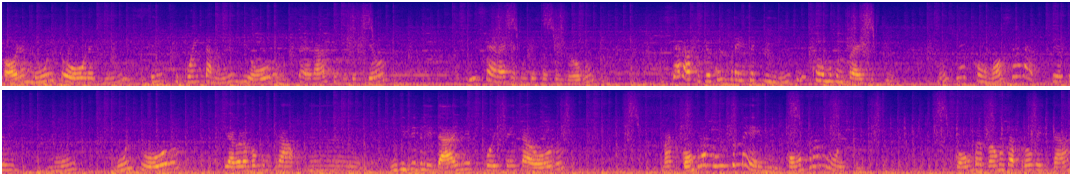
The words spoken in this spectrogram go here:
Olha, muito ouro aqui. 150 mil de ouro. Será que aconteceu? O que será que aconteceu com esse jogo? O que será? Porque eu comprei isso aqui. Não tem como comprar isso aqui. Não tinha como. Ou será? Porque eu tenho muito, muito ouro. E agora eu vou comprar um invisibilidade por 80 ouro. Mas compra muito mesmo. Compra muito. Compra, vamos aproveitar.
